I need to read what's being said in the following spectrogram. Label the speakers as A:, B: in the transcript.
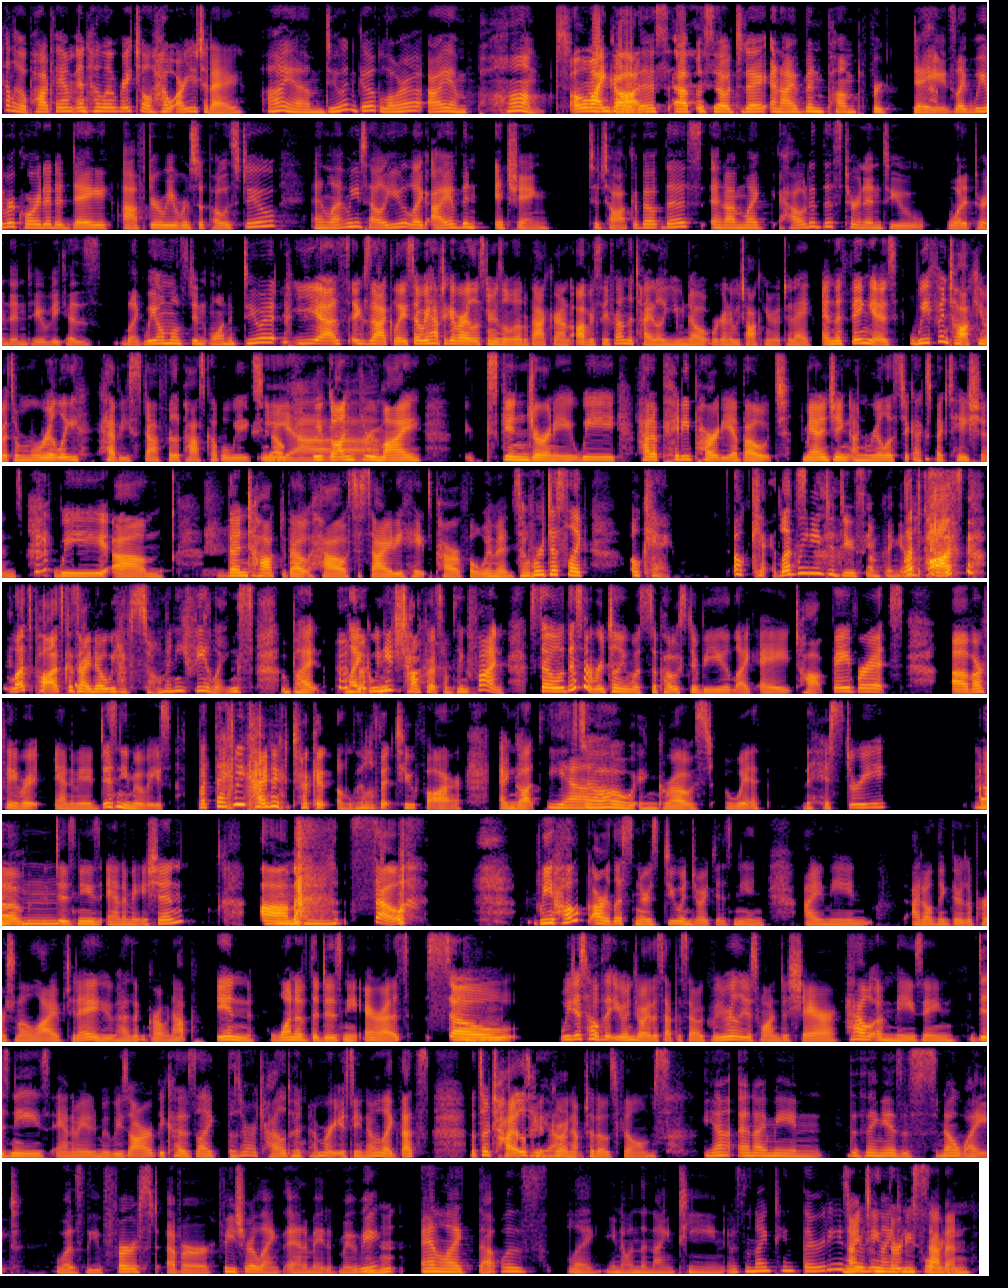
A: Hello, Podfam, and hello, Rachel. How are you today?
B: I am doing good, Laura. I am pumped.
A: Oh my god,
B: for this episode today, and I've been pumped for days. Like we recorded a day after we were supposed to, and let me tell you, like I have been itching to talk about this, and I'm like, how did this turn into what it turned into because like we almost didn't want to do it.
A: Yes, exactly. So we have to give our listeners a little background. Obviously, from the title, you know what we're going to be talking about today. And the thing is, we've been talking about some really heavy stuff for the past couple weeks. You know,
B: yeah.
A: we've gone through my skin journey. We had a pity party about managing unrealistic expectations. we um, then talked about how society hates powerful women. So we're just like, okay, okay, let's
B: we need to do something. else.
A: Let's pause. let's pause because I know we have so many feelings, but like we need to talk about something fun. So this originally was supposed to be like a top favorites of our favorite animated Disney movies. But then we kind of took it a little bit too far and got
B: yeah.
A: so engrossed with the history of mm-hmm. Disney's animation. Um mm-hmm. so we hope our listeners do enjoy Disney. And I mean, I don't think there's a person alive today who hasn't grown up in one of the Disney eras. So mm-hmm. we just hope that you enjoy this episode. We really just wanted to share how amazing Disney's animated movies are because like those are our childhood memories, you know? Like that's that's our childhood yeah. growing up to those films.
B: Yeah, and I mean, the thing is is Snow White was the first ever feature length animated movie. Mm-hmm. And like that was like, you know, in the 19 it was the 1930s
A: 1937.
